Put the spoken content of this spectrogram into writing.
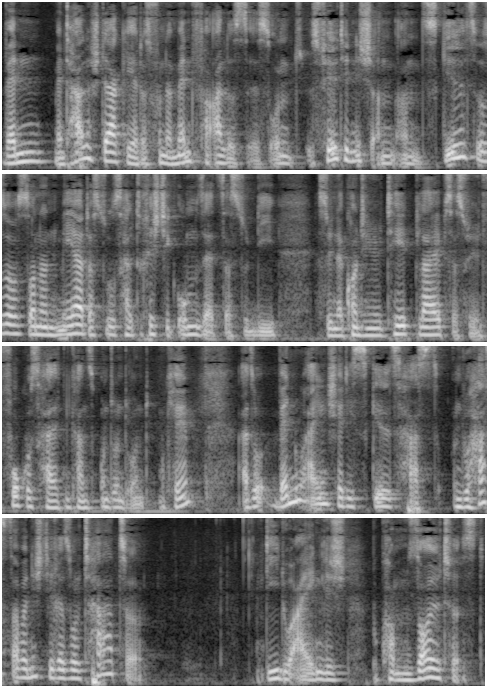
wenn mentale Stärke ja das Fundament für alles ist und es fehlt dir nicht an, an Skills oder so, sondern mehr, dass du es halt richtig umsetzt, dass du die, dass du in der Kontinuität bleibst, dass du den Fokus halten kannst und und und. Okay? Also wenn du eigentlich ja die Skills hast und du hast aber nicht die Resultate, die du eigentlich bekommen solltest,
